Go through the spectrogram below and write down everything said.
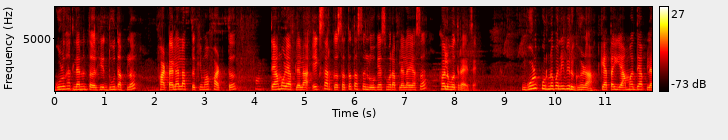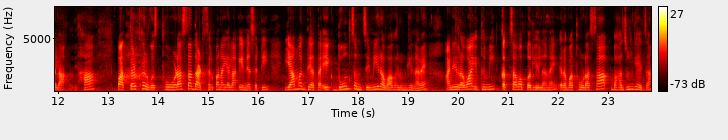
गूळ घातल्यानंतर हे दूध आपलं फाटायला लागतं किंवा फाटतं. त्यामुळे आपल्याला एकसारखं सतत असं लो गॅसवर आपल्याला हे असं हलवत राहायचं आहे. गूळ पूर्णपणे विरघळा की आता यामध्ये आपल्याला हा पातळ खरवस थोडासा दाटसरपणा याला येण्यासाठी यामध्ये आता एक दोन चमचे मी रवा घालून घेणार आहे. आणि रवा इथं मी कच्चा वापरलेला नाही. रवा थोडासा भाजून घ्यायचा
